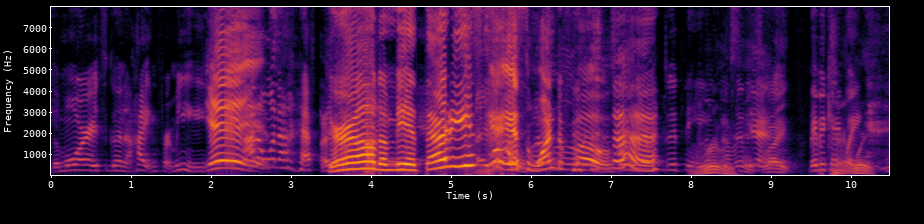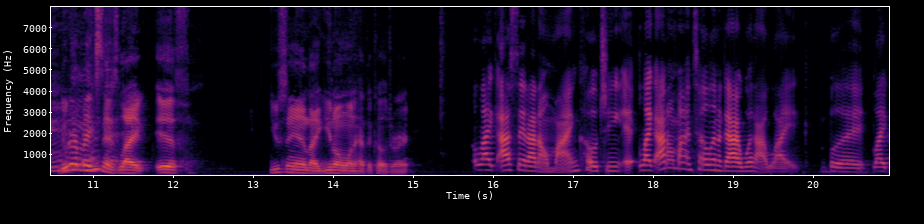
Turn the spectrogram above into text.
the more it's gonna heighten for me. Yeah. I don't want to have to. Girl, the mid 30s. Yeah, it's wonderful. Good thing. Really? It's like Baby can't, Can't wait. wait. Do that make sense? Like if you saying like you don't want to have to coach, right? like I said, I don't mind coaching. Like I don't mind telling a guy what I like But like,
